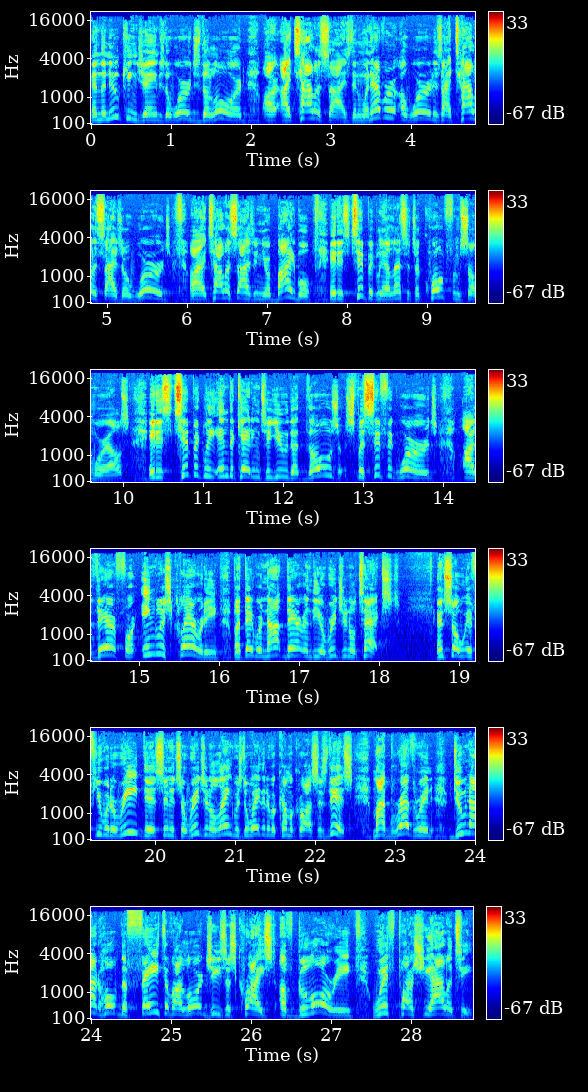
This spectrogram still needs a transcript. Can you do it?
In the New King James, the words the Lord are italicized. And whenever a word is italicized or words are italicized in your Bible, it is typically, unless it's a quote from somewhere else, it is typically indicating to you that those specific words are there for English clarity, but they were not there in the original text. And so, if you were to read this in its original language, the way that it would come across is this My brethren, do not hold the faith of our Lord Jesus Christ of glory with partiality.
